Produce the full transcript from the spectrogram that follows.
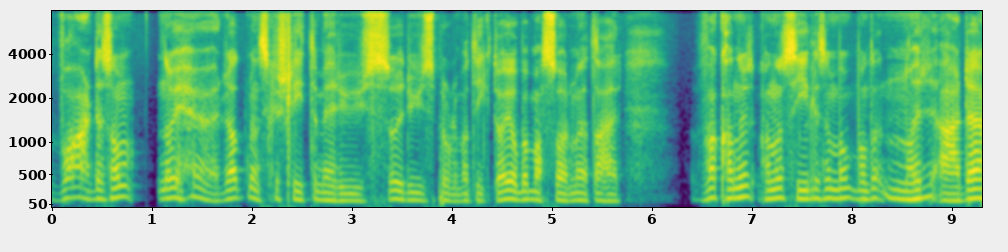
Hva er det som Når vi hører at mennesker sliter med rus og rusproblematikk Du har jobba masse år med dette her. Hva kan du, kan du si liksom, Når er det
